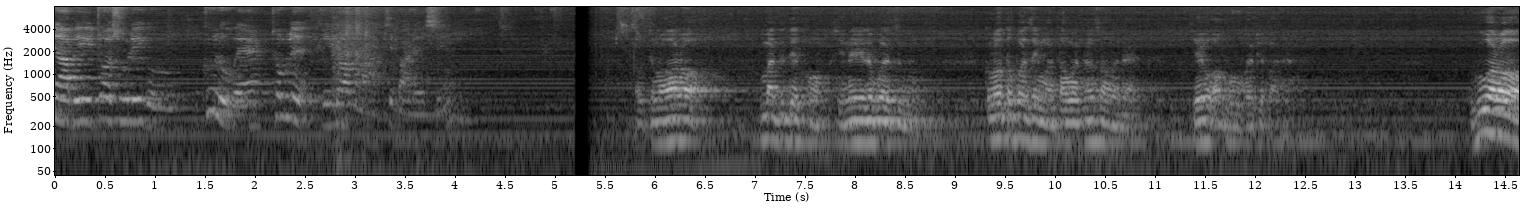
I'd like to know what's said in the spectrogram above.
ညာပေးတော်ရှိုးလေးကိုအခုလိုပဲထုတ်လင့်ပေးတော့မှာဖြစ်ပါတယ်ရှင်ဟို ကျွန်တော်ကတော့အမှတ်တစ်တစ်ခွန်ရင်းနေရတဲ့ဘွဲ့စုကလောတပွဲစိတ်မှာတာဝန်ထမ်းဆောင်ရတဲ့ရဲဘော်အောင်ကိုပဲဖြစ်ပါတယ်အခုကတော့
